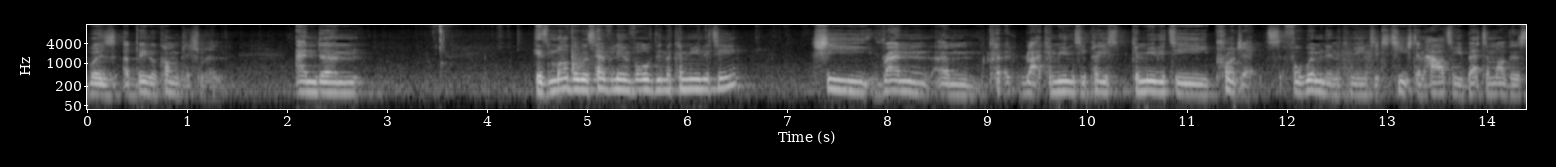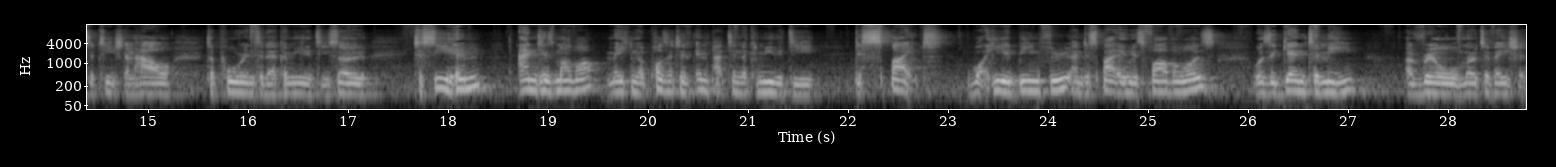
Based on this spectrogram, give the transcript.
was a big accomplishment, and. Um, his mother was heavily involved in the community, she ran um, co- like community place community projects for women in the community to teach them how to be better mothers, to teach them how to pour into their community. So to see him and his mother making a positive impact in the community despite what he had been through and despite who his father was was again to me a real motivation.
